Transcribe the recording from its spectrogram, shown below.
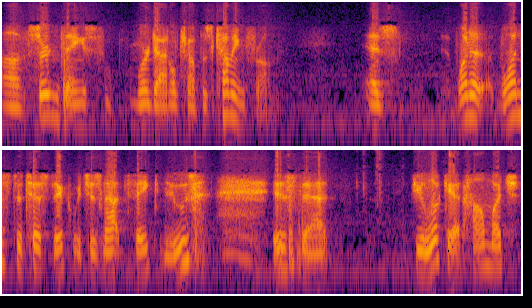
uh, certain things from where Donald Trump is coming from. As one uh, one statistic, which is not fake news, is that if you look at how much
